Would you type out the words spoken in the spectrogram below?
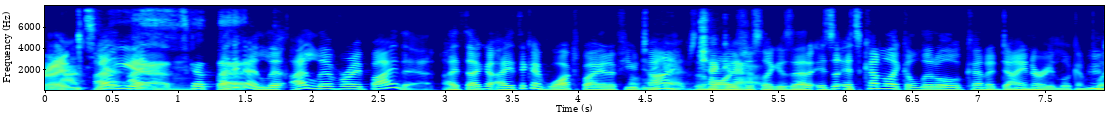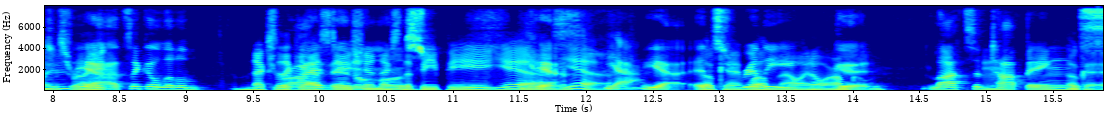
bet, right? ambiance. I- Yeah. yeah, it's got I think I live. I live right by that. I think I think I've walked by it a few Oh times. and I'm always just like, is that? It's it's kind of like a little kind of dinery looking place, right? Yeah, it's like a little. Next to the gas drive-in station, next to the BP. Yeah, Yeah. yeah, yeah. Yeah, it's Okay, well, really now I know where I'm good. going. Lots of mm. toppings. Okay.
